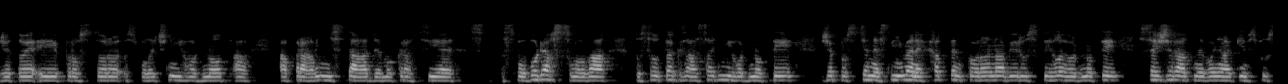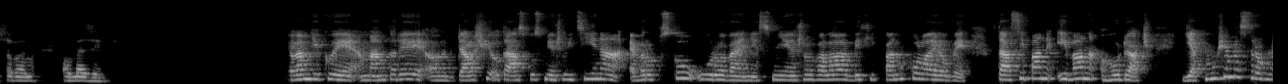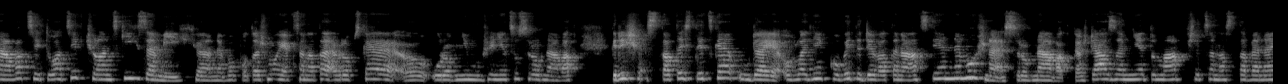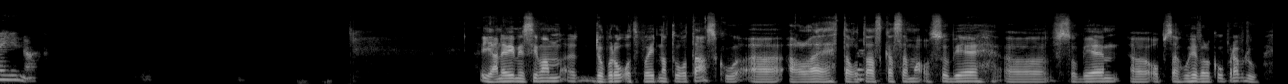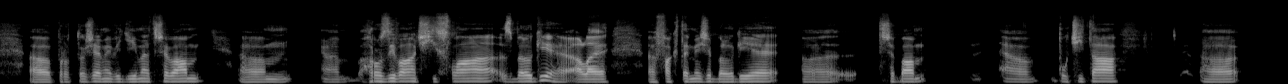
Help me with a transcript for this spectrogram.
že to je i prostor společných hodnot a, a právní stát, demokracie, svoboda slova, to jsou tak zásadní hodnoty, že prostě nesmíme nechat ten koronavirus tyhle hodnoty sežrat nebo nějakým způsobem omezit. Já vám děkuji. Mám tady eh, další otázku směřující na evropskou úroveň. Směřovala bych ji k panu Kolajovi. Ptá si pan Ivan Hodač, jak můžeme srovnávat situaci v členských zemích, eh, nebo potažmo, jak se na té evropské eh, úrovni může něco srovnávat, když statistické údaje ohledně COVID-19 je nemožné srovnávat. Každá země to má přece nastavené jinak. Já nevím, jestli mám eh, dobrou odpověď na tu otázku, ale ta otázka sama o sobě eh, v sobě eh, obsahuje velkou pravdu, protože my vidíme třeba ehm, hrozivá čísla z Belgie, ale faktem je, že Belgie třeba počítá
